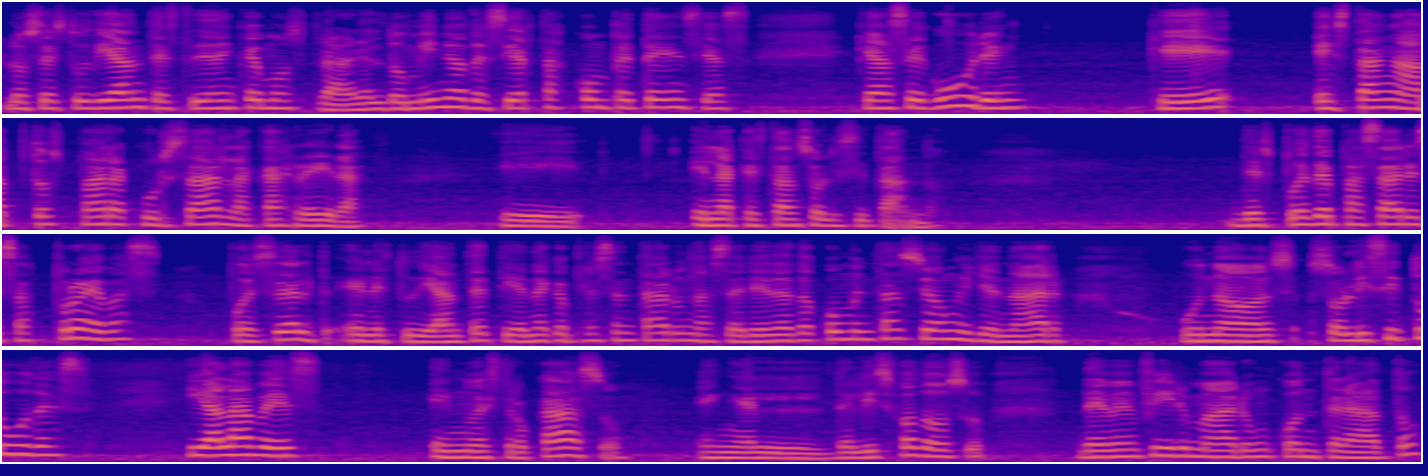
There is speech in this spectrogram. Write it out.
los estudiantes tienen que mostrar el dominio de ciertas competencias que aseguren que están aptos para cursar la carrera eh, en la que están solicitando. Después de pasar esas pruebas, pues el, estudiante tiene que presentar una serie de documentación y llenar unas solicitudes y a la vez, en nuestro caso, en el del ISFODOSO, deben firmar un contrato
